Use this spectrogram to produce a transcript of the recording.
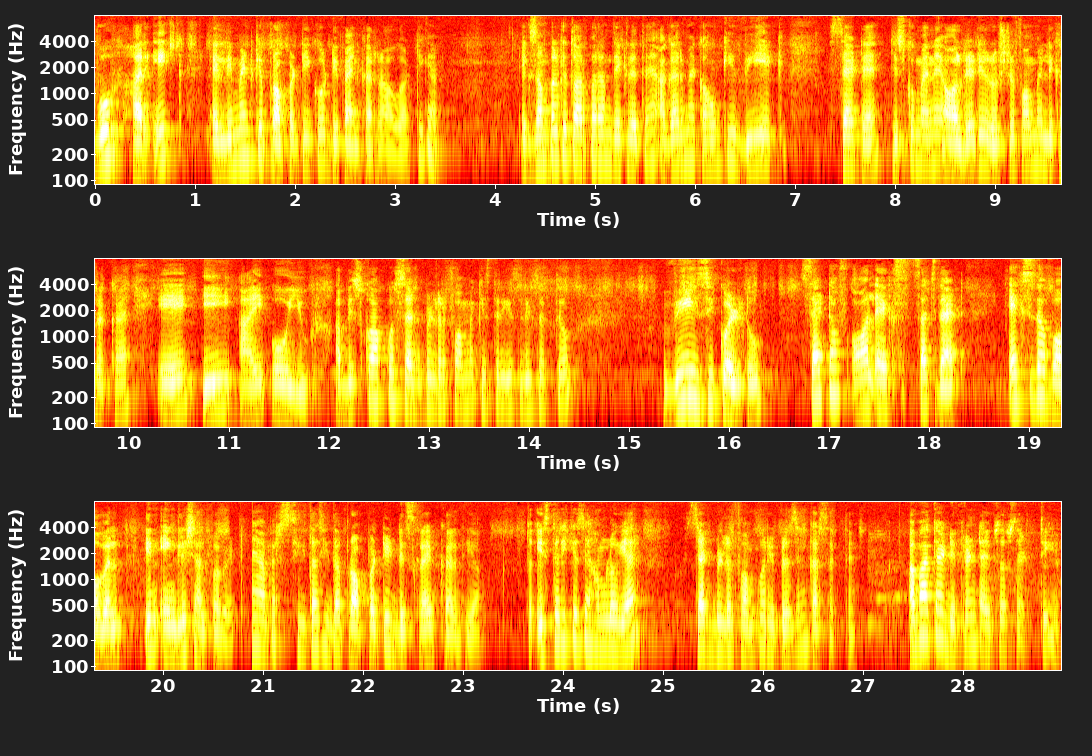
वो हर एक एलिमेंट के प्रॉपर्टी को डिफाइन कर रहा होगा. ठीक है? एग्ज़ाम्पल के तौर पर हम देख लेते हैं. अगर मैं कहूँ कि वी एक सेट है, जिसको मैंने ऑलरेडी रोस्टर फॉर्म में लिख रखा है ए ई आई ओ यू अब इसको आपको सेट बिल्डर फॉर्म में किस तरीके से लिख सकते हो? V is equal to set of all x such that x is a in English alphabet यहाँ पर सीधा सीधा प्रॉपर्टी डिस्क्राइब कर दिया। तो इस तरीके से हम लोग यार सेट बिल्डर फॉर्म को रिप्रेजेंट कर सकते हैं। अब आता है डिफरेंट टाइप्स ऑफ़ सेट ठीक है?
